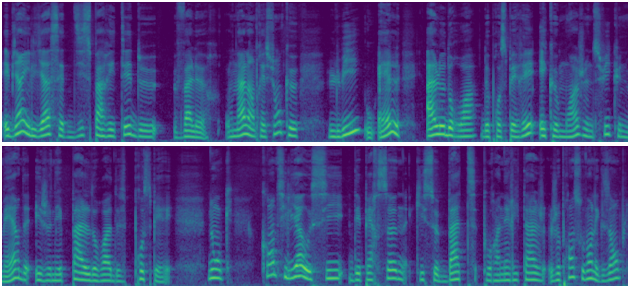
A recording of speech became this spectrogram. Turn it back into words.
eh bien il y a cette disparité de valeurs. On a l'impression que lui ou elle a le droit de prospérer et que moi je ne suis qu'une merde et je n'ai pas le droit de prospérer. Donc quand il y a aussi des personnes qui se battent pour un héritage, je prends souvent l'exemple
